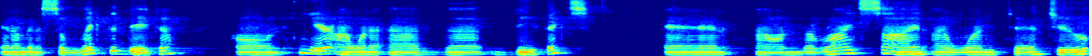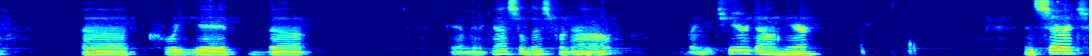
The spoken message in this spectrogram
And I'm gonna select the data. On here, I wanna add the defects and on the right side, I wanted to uh, create the, okay, I'm gonna cancel this for now. Bring it here, down here. Insert.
